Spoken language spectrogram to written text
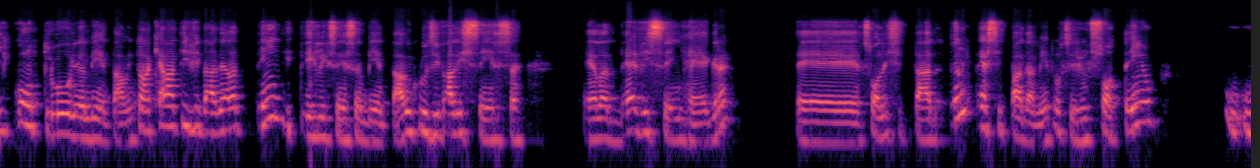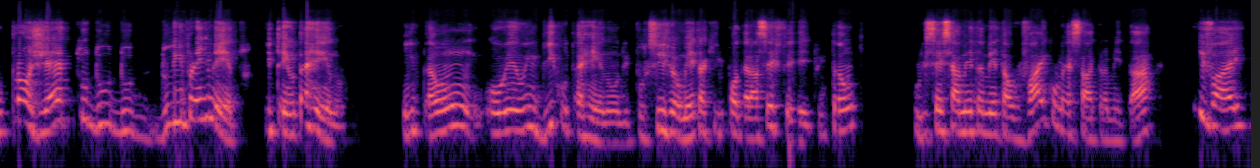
de controle ambiental. Então, aquela atividade ela tem de ter licença ambiental, inclusive a licença ela deve ser, em regra, é, solicitada antecipadamente, ou seja, eu só tenho o, o projeto do, do, do, empreendimento e tenho o terreno. Então, ou eu indico o terreno onde possivelmente aquilo poderá ser feito. Então, o licenciamento ambiental vai começar a tramitar e vai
